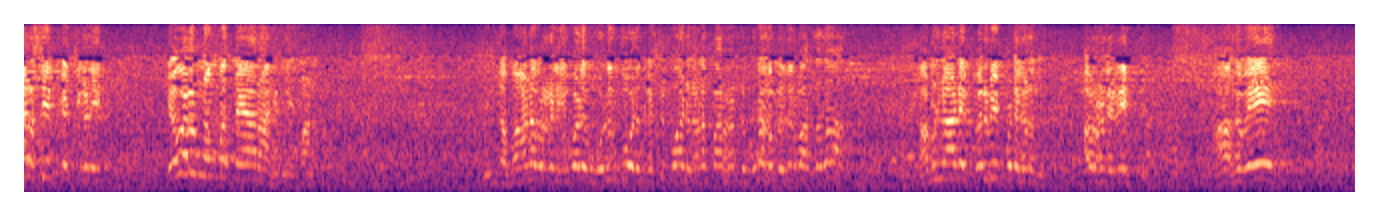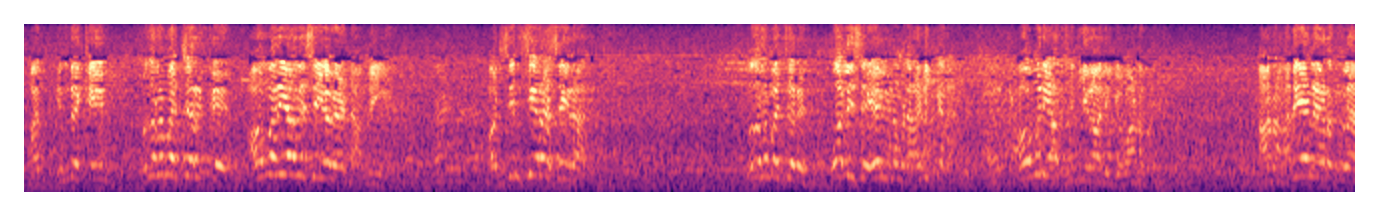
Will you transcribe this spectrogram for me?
அரசியல் கட்சிகளில் எவரும் நம்ப தயாராக இல்லை மாணவர்கள். இந்த மாணவர்கள் இவ்வளவு ஒழுங்கோடு கட்டுப்பாடு நடப்பார்கள் என்று உலகம் எதிர்பார்த்ததா? தமிழ்நாடே பெருமைப்படுகிறது. அவர்களை நினைத்து. ஆகவே இன்றைக்கு முதலமைச்சருக்கு அவமரியாதை செய்ய வேண்டாம் நீங்கள். அவர் சின்சியரா செய்கிறார் முதலமைச்சர் போலீஸை ஏவி நம்மளை அடிக்கல. அவருக்கு அவமரியாதை செஞ்சிடாதீங்க மாணவர்கள். ஆனா அதே நேரத்தில்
